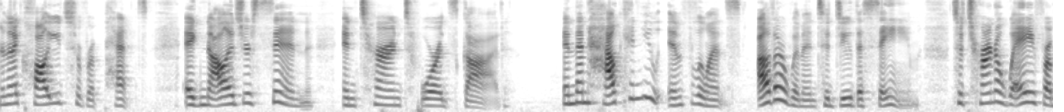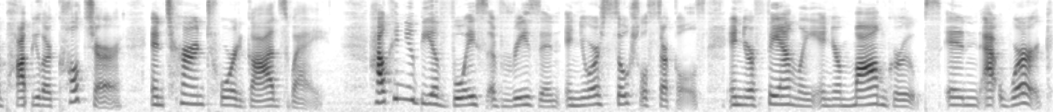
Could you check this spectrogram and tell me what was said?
And then I call you to repent, acknowledge your sin, and turn towards God. And then, how can you influence other women to do the same, to turn away from popular culture and turn toward God's way? How can you be a voice of reason in your social circles, in your family, in your mom groups, in at work,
